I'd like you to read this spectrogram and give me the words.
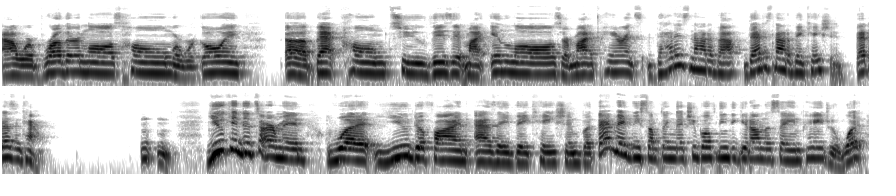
our brother-in-law's home or we're going uh, back home to visit my in-laws or my parents, that is not about that is not a vacation. That doesn't count. Mm-mm. You can determine what you define as a vacation, but that may be something that you both need to get on the same page with. What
